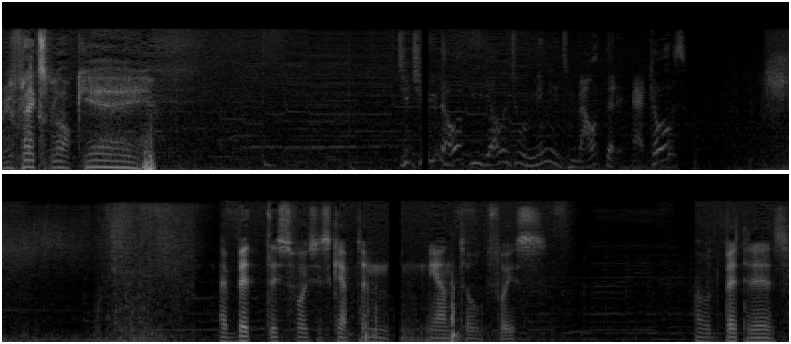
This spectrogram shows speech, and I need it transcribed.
Reflex block, yay! Did you know if you yell into a minion's mouth that it echoes? I bet this voice is Captain Yanto voice. I would bet it is.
